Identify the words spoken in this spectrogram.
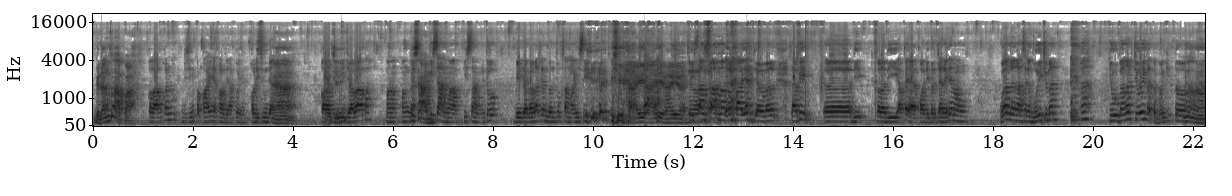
Gedang tuh apa? kalau aku kan di sini pepaya kalau di aku ya kalau di Sunda Nah, kalau di sini? Jawa apa Mang mangga Pisang. Eh, pisang maaf pisang itu beda banget kan bentuk sama isi iya iya iya iya. pisang sama pepaya jauh banget tapi eh, di kalau di apa ya kalau di bercandain emang gua nggak ngerasa kebuli cuman hah jauh banget cuy kata gue gitu Heeh.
